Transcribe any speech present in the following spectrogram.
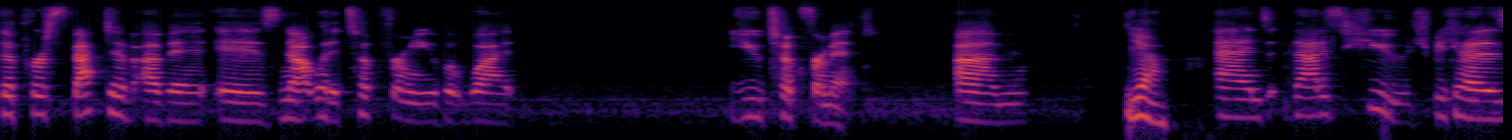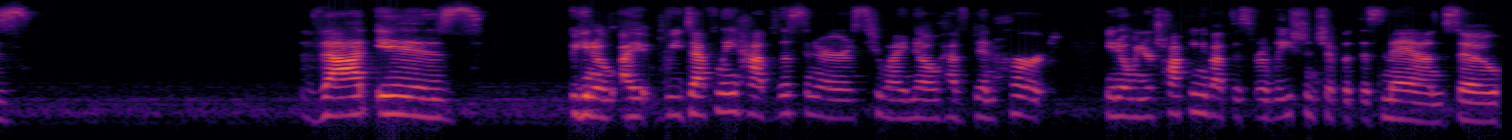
the perspective of it is not what it took from you, but what you took from it. Um, yeah. And that is huge because that is, you know, I we definitely have listeners who I know have been hurt. You know, when you're talking about this relationship with this man, so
